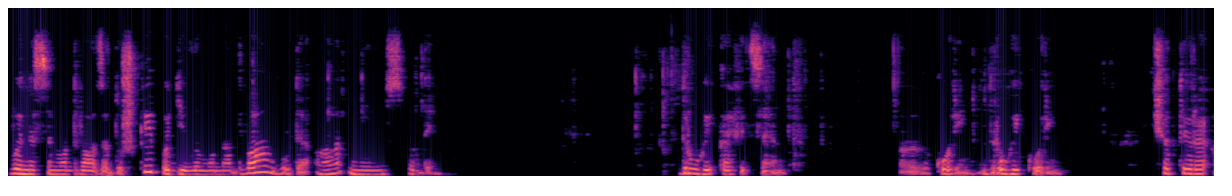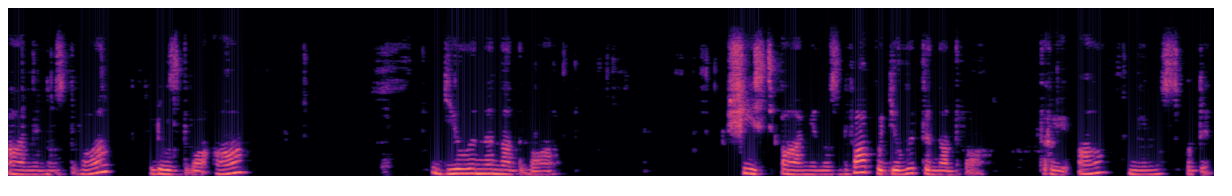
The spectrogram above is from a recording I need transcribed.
Винесемо 2 за дужки, поділимо на 2, буде а мінус 1 другий коефіцієнт, е, корінь, другий корінь. 4а мінус 2 плюс 2а ділене на 2. 6а мінус 2 поділити на 2. 3а мінус 1.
